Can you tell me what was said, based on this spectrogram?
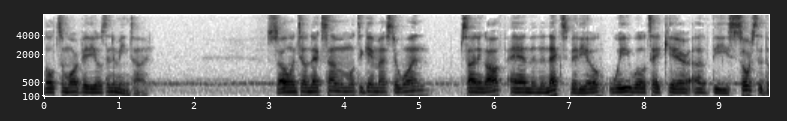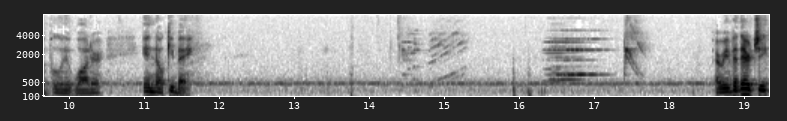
load some more videos in the meantime. So until next time, I'm Multigame Master 1 signing off and in the next video, we will take care of the source of the polluted water in Noki Bay. Arrivederci.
